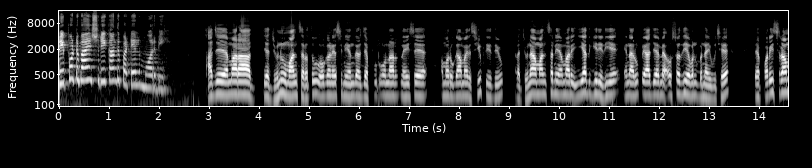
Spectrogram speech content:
Report by Shrikant Patel, Morbi. આજે અમારા જે જૂનું માનસર હતું, ઓગણએંસીની અંદર જે પૂર્વનાથને વિશે અમારું ગામ અહીં શિફ્ટ થયું. એટલે જૂના માનસરની અમારી યાદગીરી રહીએ. એના રૂપે આજે અમે ઔષધીય વન બનાવ્યું છે. એ પરિશ્રમ,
